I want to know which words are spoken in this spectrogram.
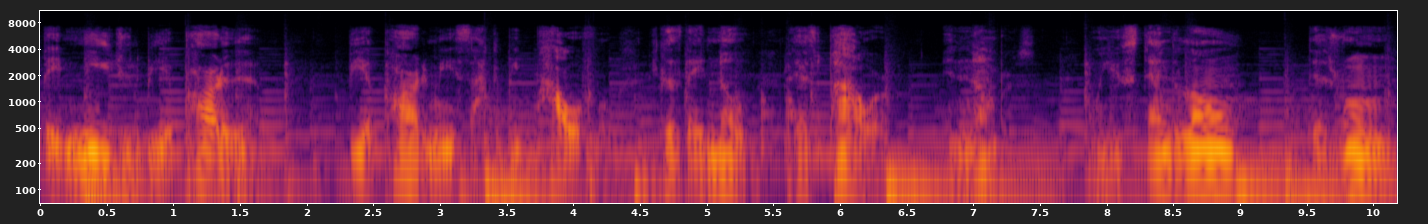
They need you to be a part of them. Be a part of me so I can be powerful. Because they know there's power in numbers. When you stand alone, there's room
